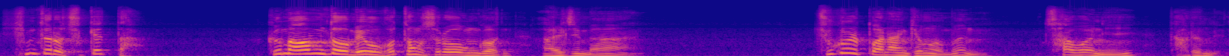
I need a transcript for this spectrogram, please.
힘들어 죽겠다. 그 마음도 매우 고통스러운 건 알지만 죽을 뻔한 경험은 차원이 다릅니다.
